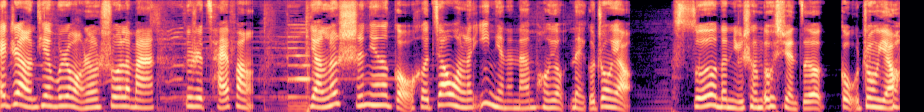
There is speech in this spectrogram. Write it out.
哎，这两天不是网上说了吗？就是采访。养了十年的狗和交往了一年的男朋友哪个重要？所有的女生都选择狗重要。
